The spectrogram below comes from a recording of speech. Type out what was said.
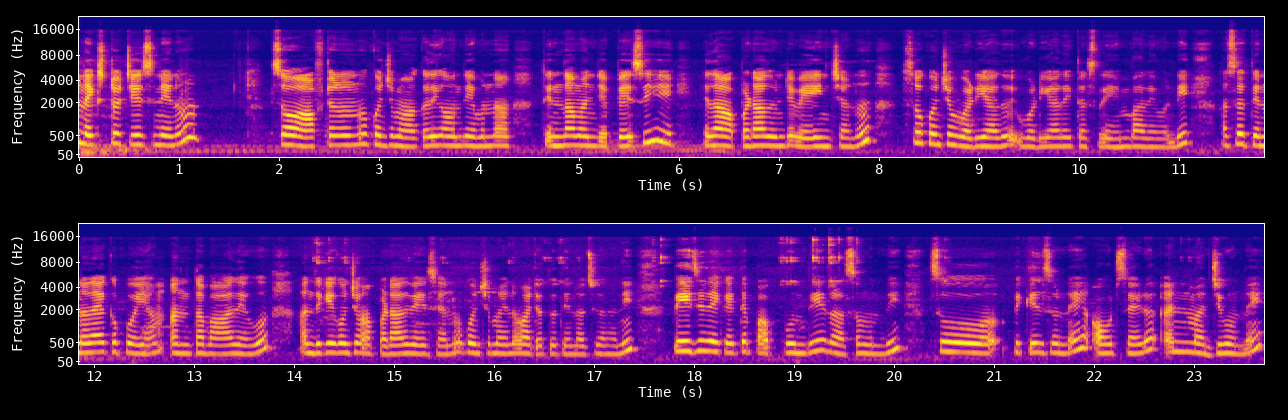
నెక్స్ట్ వచ్చేసి నేను సో ఆఫ్టర్నూన్ కొంచెం ఆకలిగా ఉంది ఏమన్నా తిందామని చెప్పేసి ఇలా అప్పడాలు ఉంటే వేయించాను. సో కొంచెం వడియాదు వడియాదు అయితే అసలు ఏం బాగాలేవండి అసలు తినలేకపోయాం అంత బాగాలేవు. అందుకే కొంచెం అప్పడాలు వేసాను. కొంచెమైనా వాటితో తినొచ్చు కదని. పేజీలకైతే పప్పు ఉంది రసం ఉంది. సో పికిల్స్ ఉన్నాయి అవుట్ సైడ్ అండ్ మజ్జిగ ఉన్నాయి.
